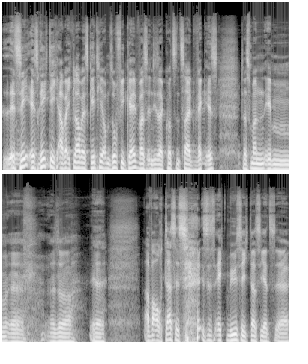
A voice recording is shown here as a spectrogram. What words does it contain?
Es ist richtig, aber ich glaube, es geht hier um so viel Geld, was in dieser kurzen Zeit weg ist, dass man eben, äh, also, äh, aber auch das ist, ist es echt müßig, dass jetzt äh,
